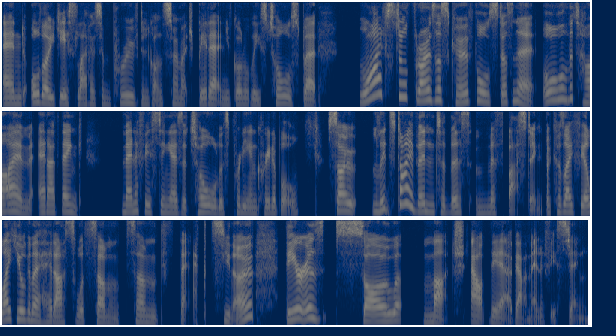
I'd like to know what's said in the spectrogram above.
And although yes, life has improved and gotten so much better and you've got all these tools, but life still throws us curveballs, doesn't it? All the time. And I think manifesting as a tool is pretty incredible. So let's dive into this myth busting because I feel like you're going to hit us with some some facts, you know? There is so much out there about manifesting.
